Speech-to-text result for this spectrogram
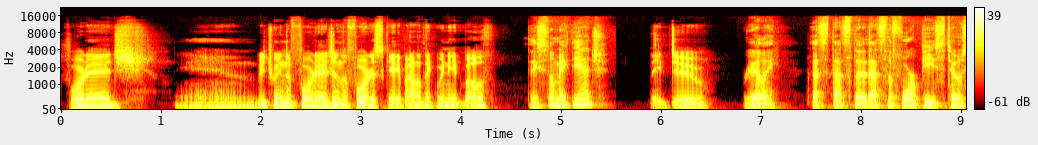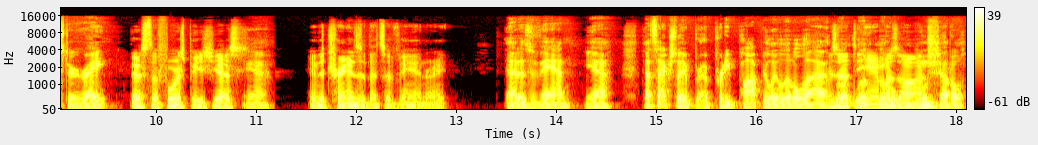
Ford Edge. And between the Ford Edge and the Ford Escape, I don't think we need both. They still make the Edge? They do. Really? That's that's the that's the four piece toaster, right? That's the four piece, yes. Yeah, And the Transit, that's a van, right? that is a van. Yeah, that's actually a, a pretty popular little. Uh, Is that the little- Amazon? little shuttle?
